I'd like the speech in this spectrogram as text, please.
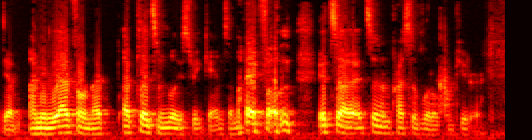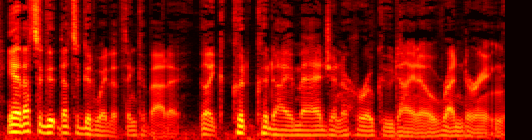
Yeah, I mean the iPhone. I, I played some really sweet games on my iPhone. It's a it's an impressive little computer. Yeah, that's a good that's a good way to think about it. Like, could could I imagine a Heroku Dyno rendering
